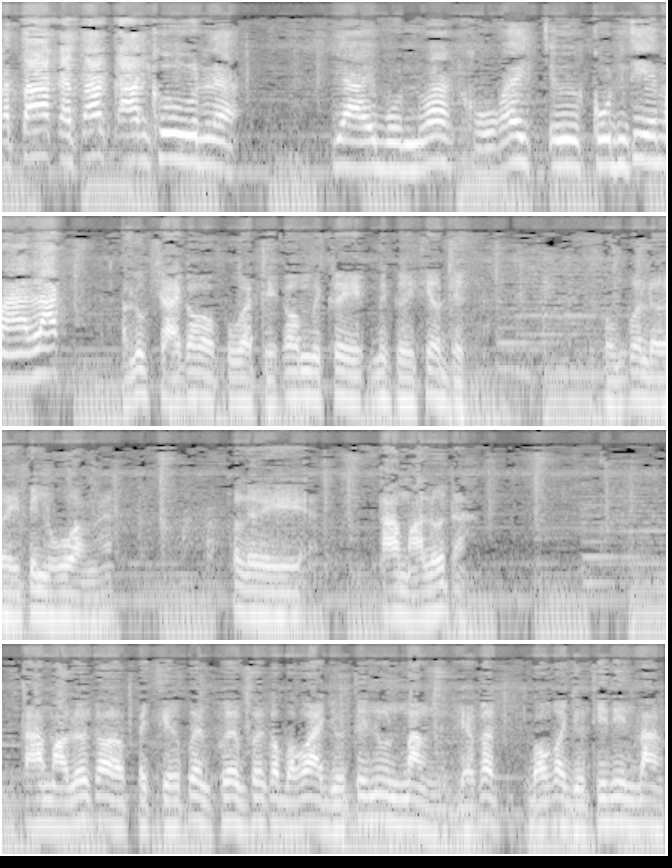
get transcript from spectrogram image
กระตากกระตากกลางคืนแหละยายบ่นว่าขอให้เจอคนที่มารัก ลูกชายก็ปกติก็ไม่เคยไม่เคยเที่ยวดึก ผมก็เลยเป็นห่วงนะก็เลยตามหารถอะ ตามหารถก็ไปเจอเพื่อนเพื่อนเพื่อนก็บอกว่าอยู่ที่นู่นบ้างเดี๋ยวก็บอกว่าอยู่ที่นี่บ้าง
